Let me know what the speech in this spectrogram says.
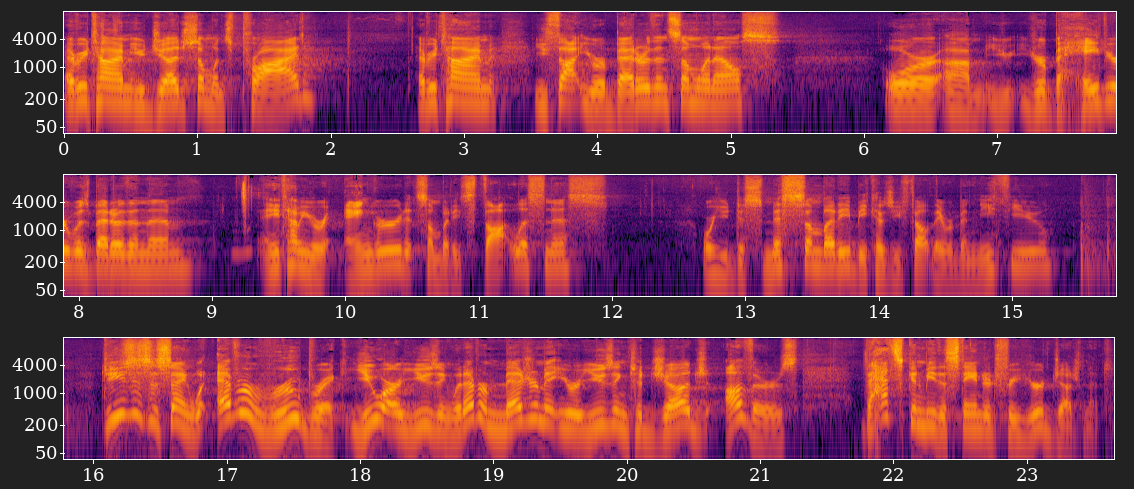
every time you judge someone's pride, every time you thought you were better than someone else, or um, you, your behavior was better than them, anytime you were angered at somebody's thoughtlessness, or you dismissed somebody because you felt they were beneath you. Jesus is saying, whatever rubric you are using, whatever measurement you are using to judge others, that's going to be the standard for your judgment.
